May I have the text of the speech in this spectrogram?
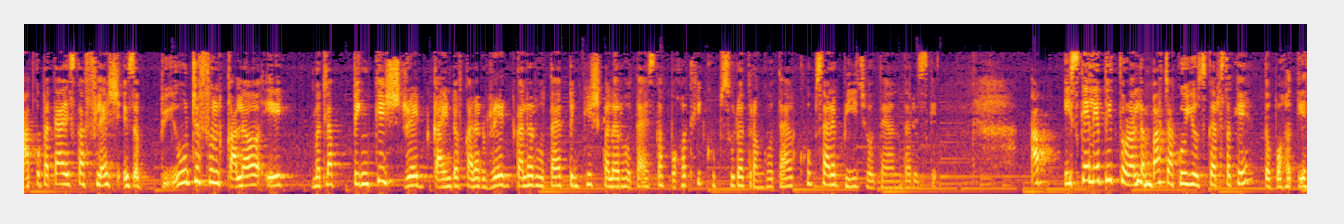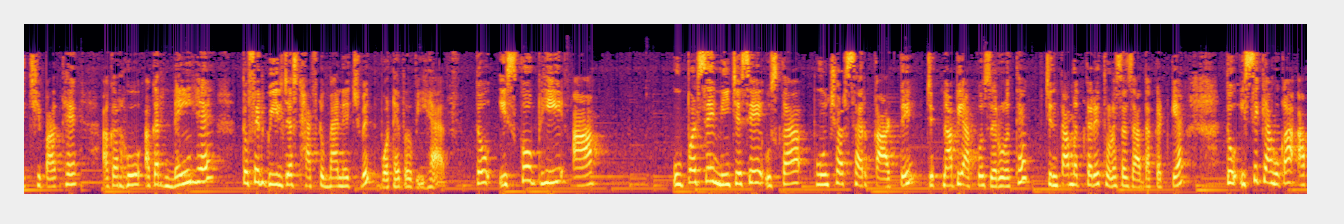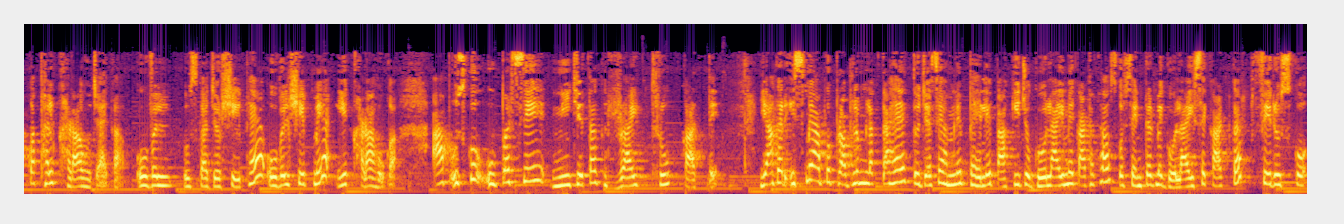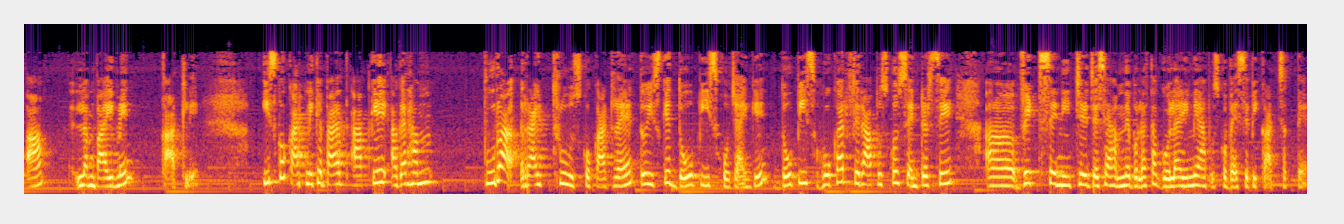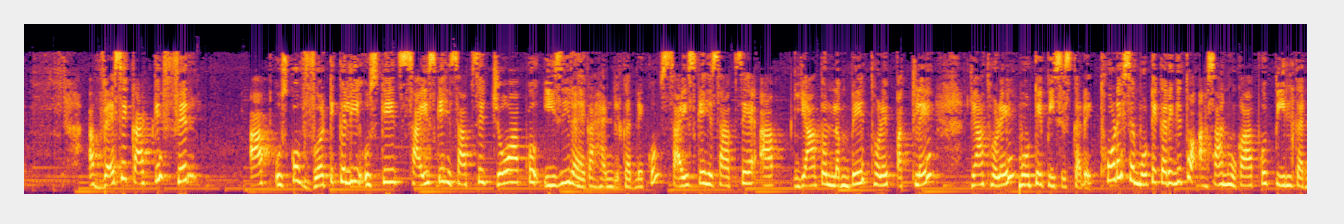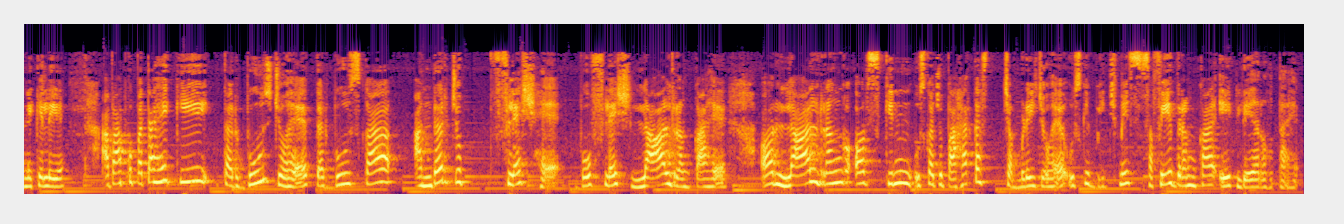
आपको पता है, इसका flesh is a beautiful colour एक मतलब pinkish red kind of colour red colour होता है पिंकिश कलर होता है, इसका बहुत ही खूबसूरत रंग होता है और खूब सारे बीज होते हैं अंदर इसके। अब इसके लिए भी थोड़ा लंबा चाकू यूज़ कर सके तो बहुत ही अच्छी बात है। अगर हो, अगर नहीं है तो फिर we'll just have to manage with whatever we have तो इसको भी आप ऊपर से नीचे से उसका पूंछ और सर काट दे, जितना भी आपको ज़रूरत है। चिंता मत करें थोड़ा सा ज़्यादा कट गया। तो इससे क्या होगा, आपका फल खड़ा हो जाएगा। ओवल उसका जो शेप है, ओवल शेप में ये खड़ा होगा। आप उसको ऊपर से नीचे तक राइट थ्रू काट दे। या अगर इसमें आपको प्रॉब्लम लगता है तो जैसे हमने पहले बाकी जो गोलाई में काटा था, उसको सेंटर में गोलाई से काट कर फिर उसको आप लंबाई में काट ले। इसको काटने के बाद आपके, अगर हम पूरा राइट थ्रू उसको काट रहे हैं तो इसके दो पीस हो जाएँगे। दो पीस होकर फिर आप उसको सेंटर से विट से नीचे, जैसे हमने बोला था, गोलाई में आप उसको वैसे भी काट सकते हैं। अब वैसे काट के फिर आप उसको वर्टिकली उसके साइज़ के हिसाब से जो आपको इजी रहेगा हैंडल करने को साइज़ के हिसाब से आप या तो लंबे, थोड़े पतले या थोड़े मोटे पीसेस करें। थोड़े से मोटे करेंगे तो आसान होगा आपको पील करने के लिए। अब आपको पता है कि तरबूज जो है, तरबूज का अंदर जो फ्लैश है, वो फ्लैश लाल रंग का है और लाल रंग और स्किन उसका जो बाहर का चमड़ी जो है, उसके बीच में सफ़ेद रंग का एक लेयर होता है।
